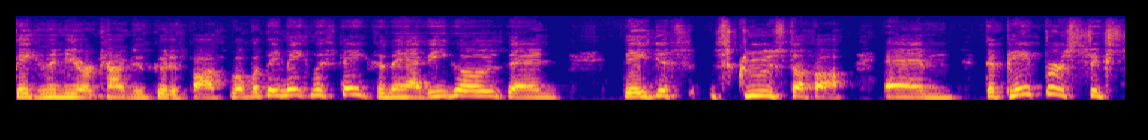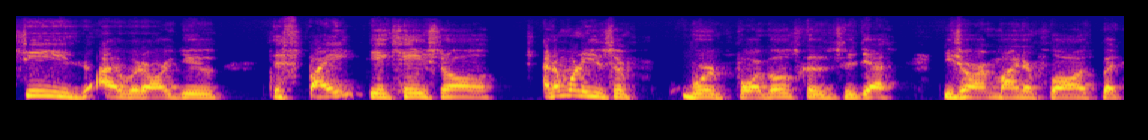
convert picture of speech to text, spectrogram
making the New York Times as good as possible, but they make mistakes and they have egos and they just screw stuff up. And the paper succeeds, I would argue, despite the occasional, I don't want to use the word foibles because it suggests these aren't minor flaws, but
